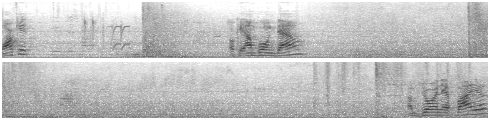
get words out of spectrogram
Mark it. Okay, I'm going down. I'm drawing that fire.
